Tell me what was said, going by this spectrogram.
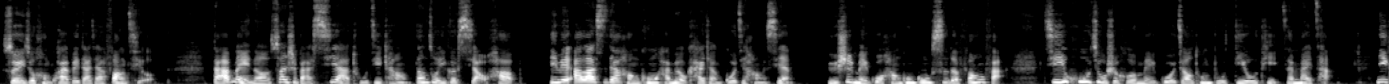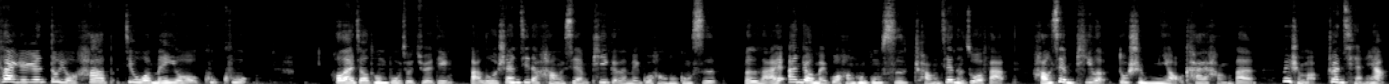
所以就很快被大家放弃了。达美呢，算是把西雅图机场当做一个小 hub，因为阿拉斯加航空还没有开展国际航线。于是，美国航空公司的方法几乎就是和美国交通部 DOT 在卖惨。你看，人人都有 hub，就我没有，哭哭。后来，交通部就决定把洛杉矶的航线批给了美国航空公司。本来按照美国航空公司常见的做法，航线批了都是秒开航班，为什么？赚钱呀。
